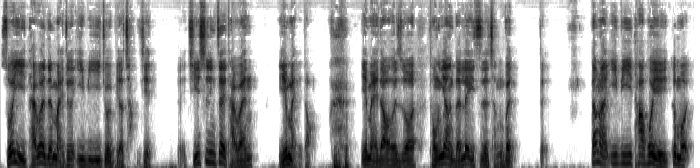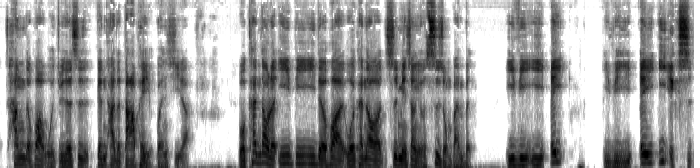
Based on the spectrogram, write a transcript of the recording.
所以台湾人买这个 EVE 就会比较常见。对，其实在台湾也买得到，呵 呵也买得到，或者说同样的类似的成分。对，当然 EVE 它会这么夯的话，我觉得是跟它的搭配有关系啦。我看到了 EVE 的话，我看到市面上有四种版本：EVE A、EVE AEX，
